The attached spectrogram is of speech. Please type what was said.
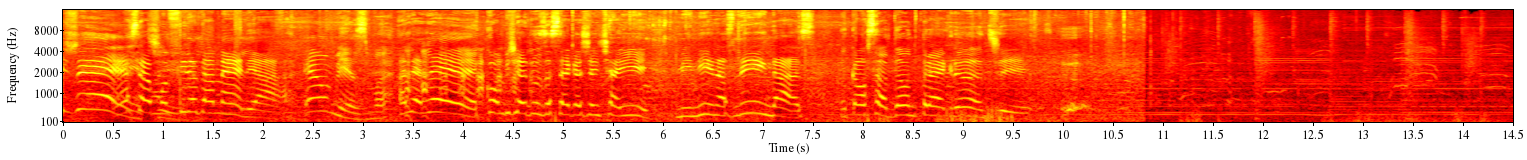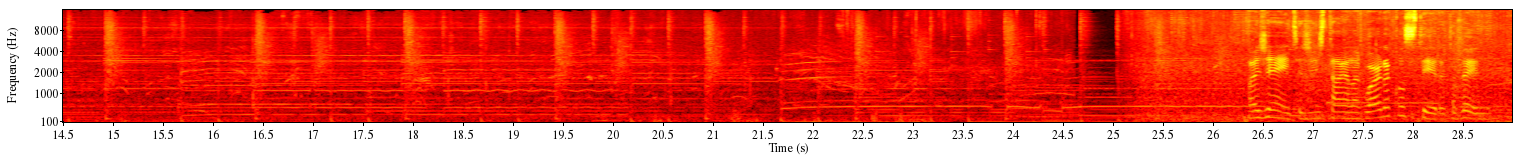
Oi, gente! Essa é uma filha da Amélia. Eu mesma. A Lelê, Kombi Jerusa segue a gente aí. Meninas lindas, no calçadão do Praia Grande. Ó, gente, a gente tá na guarda costeira, tá vendo?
